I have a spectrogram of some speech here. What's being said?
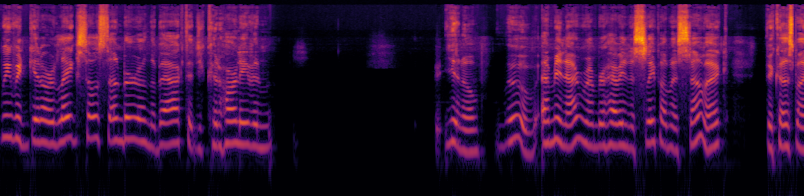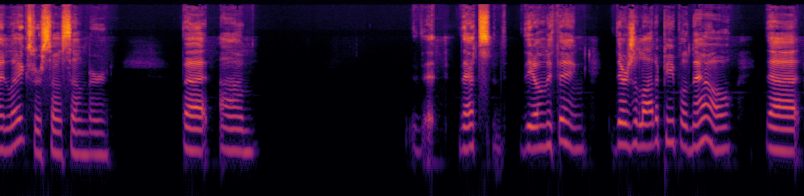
we would get our legs so sunburned on the back that you could hardly even you know move. I mean, I remember having to sleep on my stomach because my legs were so sunburned. But um that, that's the only thing. There's a lot of people now that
